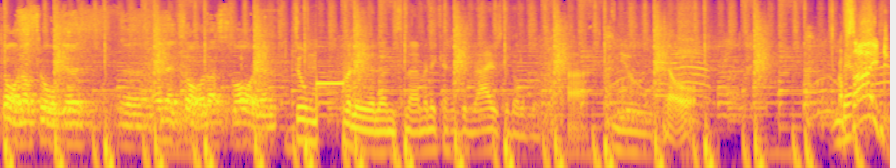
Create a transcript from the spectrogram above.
klara frågor, eh, eller klara svar. Dom är väl en sån där, men det kanske inte... Nej, vi ska dåligt. Jo. Ja. Offside!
